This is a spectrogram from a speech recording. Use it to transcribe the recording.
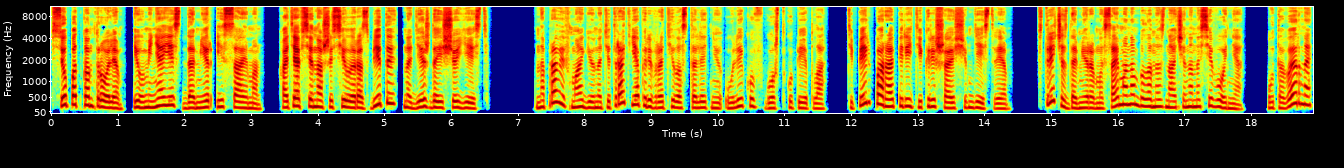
все под контролем, и у меня есть Дамир и Саймон. Хотя все наши силы разбиты, надежда еще есть. Направив магию на тетрадь, я превратила столетнюю улику в горстку пепла. Теперь пора перейти к решающим действиям. Встреча с Дамиром и Саймоном была назначена на сегодня. У таверны,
